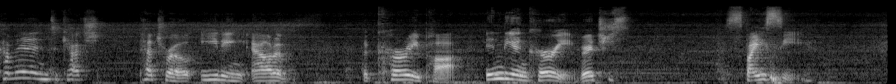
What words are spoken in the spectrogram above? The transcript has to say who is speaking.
Speaker 1: come in to catch Petro eating out of the curry pot, Indian curry, rich, spicy.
